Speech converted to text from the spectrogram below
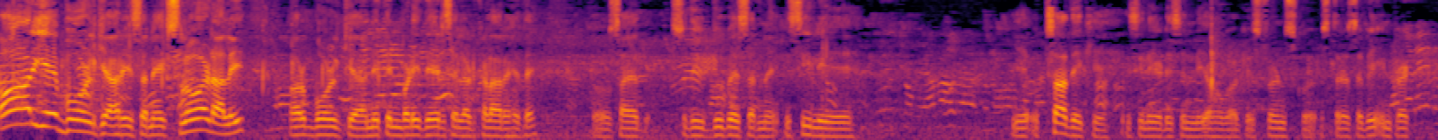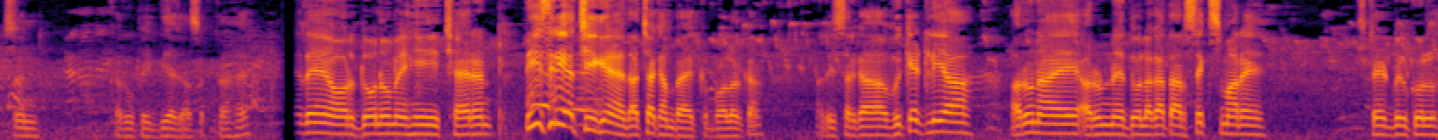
और ये बोल्ड किया हरीशन एक स्लोअर डाली और बोल्ड किया। नितिन बड़ी देर से लड़खड़ा रहे थे तो शायद सुदीप दुबे सर ने इसीलिए ये उत्साह देखिए, इसीलिए डिसीज़न लिया होगा कि स्टूडेंट्स को इस तरह से भी इंट्रैक्शन का रूप एक दिया जा सकता है। गेंदें और दोनों में ही छह रन, तीसरी अच्छी गेंद अच्छा कम बैक बॉलर का। हरीश सर का विकेट लिया, अरुण आए, अरुण ने दो लगातार सिक्स मारे स्ट्रेट बिल्कुल।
